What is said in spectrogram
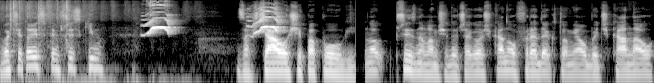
Właśnie to jest w tym wszystkim Zachciało się papugi. No, przyznam Wam się do czegoś. Kanał Fredek to miał być kanał,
